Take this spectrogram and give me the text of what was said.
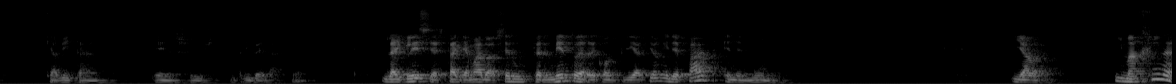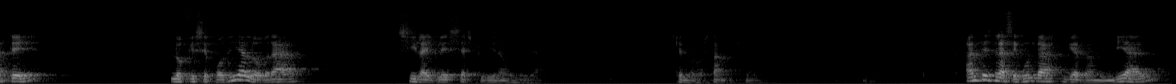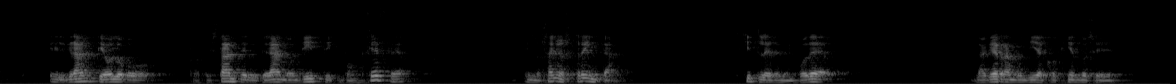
que habitan en sus riberas. La Iglesia está llamada a ser un fermento de reconciliación y de paz en el mundo. Y ahora, imagínate lo que se podría lograr si la Iglesia estuviera unida. Que no lo estamos, claro. Antes de la Segunda Guerra Mundial, el gran teólogo protestante luterano Dietrich Bonhoeffer, en los años 30, Hitler en el poder, la guerra mundial cociéndose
